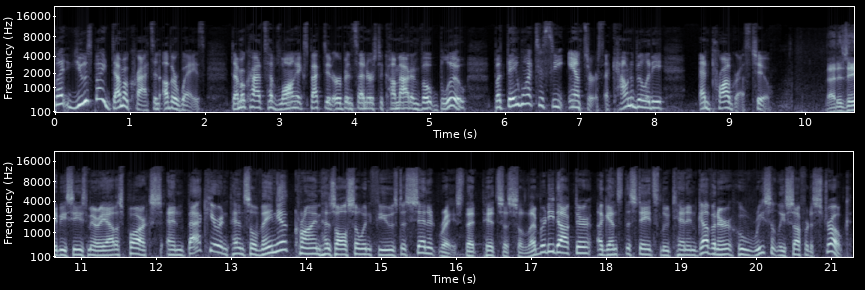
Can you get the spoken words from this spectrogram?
but used by Democrats in other ways. Democrats have long expected urban centers to come out and vote blue, but they want to see answers, accountability, and progress too. That is ABC's Mary Alice Parks. And back here in Pennsylvania, crime has also infused a Senate race that pits a celebrity doctor against the state's lieutenant governor who recently suffered a stroke.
